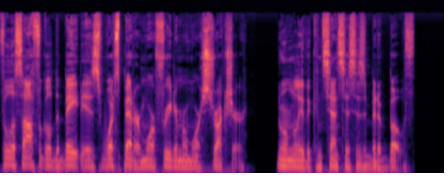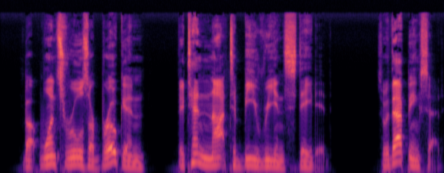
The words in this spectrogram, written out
philosophical debate is what's better, more freedom or more structure? Normally, the consensus is a bit of both. But once rules are broken, they tend not to be reinstated. So, with that being said,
